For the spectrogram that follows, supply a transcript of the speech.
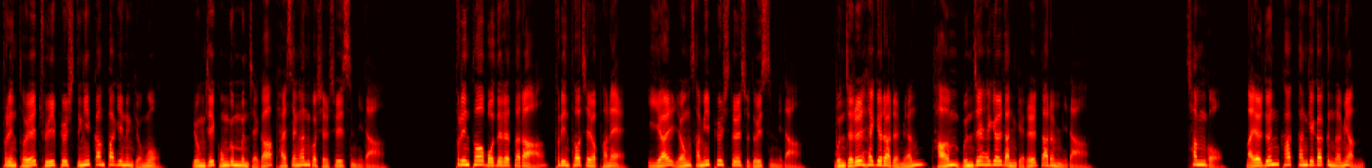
프린터의 주의 표시 등이 깜빡이는 경우 용지 공급 문제가 발생한 것일 수 있습니다. 프린터 모델에 따라 프린터 제어판에 ER032 표시될 수도 있습니다. 문제를 해결하려면 다음 문제 해결 단계를 따릅니다. 참고, 나열된 각 단계가 끝나면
